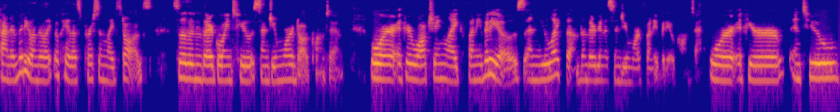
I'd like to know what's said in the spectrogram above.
kind of video and they're like, okay, this person likes dogs. So then they're going to send you more dog content. Or if you're watching like funny videos and you like them, then they're going to send you more funny video content. Or if you're into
